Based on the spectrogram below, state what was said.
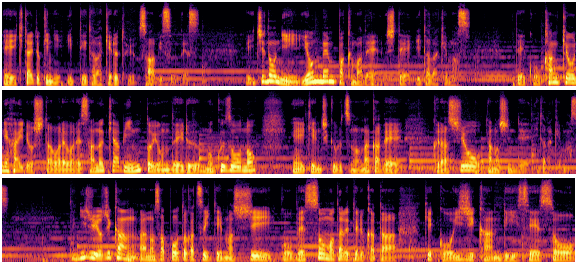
えー行きたい時に行っていただけるというサービスです。一度に4連泊までしていただけます。でこう環境に配慮した我々サヌキャビンと呼んでいる木造の、え建築物の中で暮らしを楽しんでいただけます。24時間あのサポートがついていますしこう別荘を持たれてる方結構維持管理清掃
